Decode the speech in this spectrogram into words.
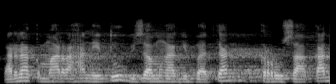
Karena kemarahan itu bisa mengakibatkan kerusakan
